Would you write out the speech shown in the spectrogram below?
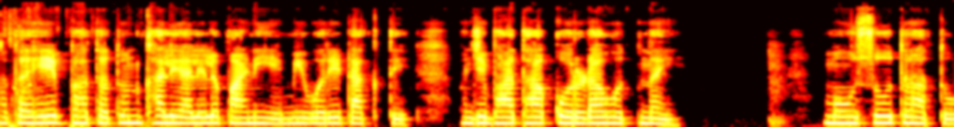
आता हे भातातून खाली आलेलं पाणी आहे मी वरी टाकते. म्हणजे भात हा कोरडा होत नाही. मऊसूत राहतो.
